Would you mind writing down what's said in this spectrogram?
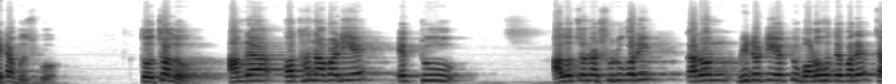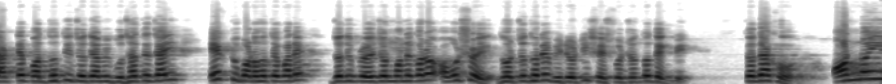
এটা বুঝব। তো চলো, আমরা কথা না বাড়িয়ে একটু আলোচনা শুরু করি, কারণ ভিডিওটি একটু বড় হতে পারে, চারটে পদ্ধতি যদি আমি বোঝাতে যাই, একটু বড় হতে পারে, যদি প্রয়োজন মনে করো, অবশ্যই ধৈর্য ধরে ভিডিওটি শেষ পর্যন্ত দেখবে। তো দেখো অন্যয়ী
